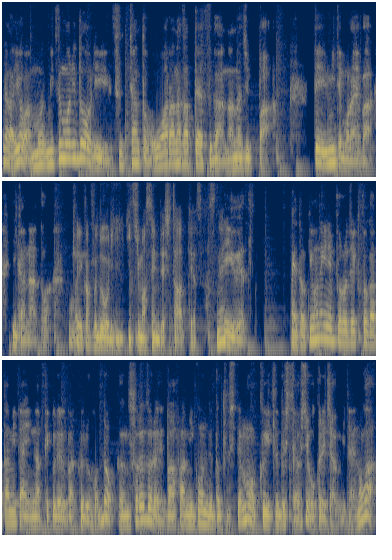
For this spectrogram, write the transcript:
だから要はもう見積もり通り、すちゃんと終わらなかったやつが70%。って見てもらえばいいかなと計画通り行きませんでしたってやつですね。っていうやつ。えっと、基本的にプロジェクト型みたいになってくればくるほど、うんそれぞれバッファー見込んでたとしても食い潰しちゃうし、遅れちゃうみたいなのが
